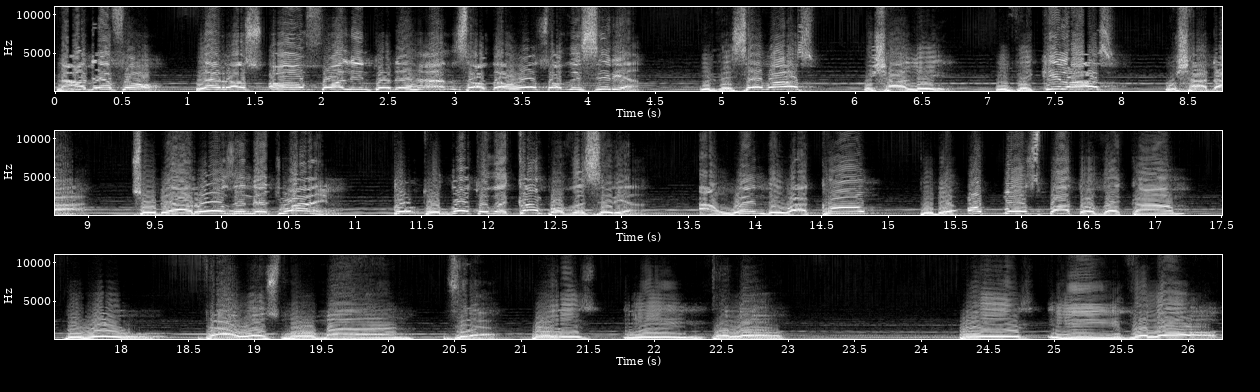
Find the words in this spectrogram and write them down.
Now therefore, let us all fall into the hands of the host of the Syrian. If they save us, we shall live. If they kill us, we shall die. So they arose in the twine to, to go to the camp of the Syrian. And when they were come to the utmost part of the camp, behold, there was no man there. Praise ye the Lord. Praise ye the Lord.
